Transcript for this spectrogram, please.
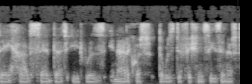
They have said that it was inadequate. There was deficiencies in it.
